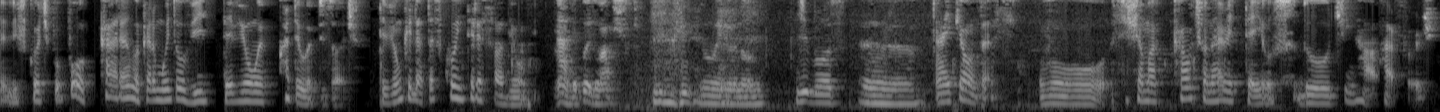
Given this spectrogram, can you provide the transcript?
Ele ficou tipo, pô, caramba, eu quero muito ouvir. Teve um. Cadê o episódio? Teve um que ele até ficou interessado em ouvir. Ah, depois eu acho. Não lembro o nome. De boas. Ah, aí que acontece? O, se chama Cautionary Tales do Tim Har- Harford,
